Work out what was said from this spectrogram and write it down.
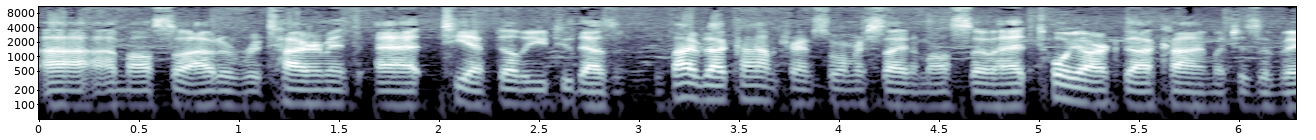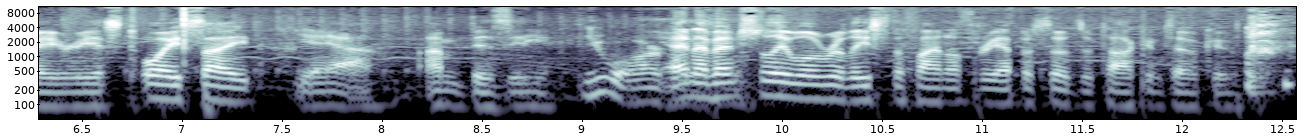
Uh, I'm also out of retirement at TFW2005.com, Transformer site. I'm also at ToyArk.com, which is a various toy site. Yeah, I'm busy. You are. And eventually, we'll release the final three episodes of Talking Toku.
